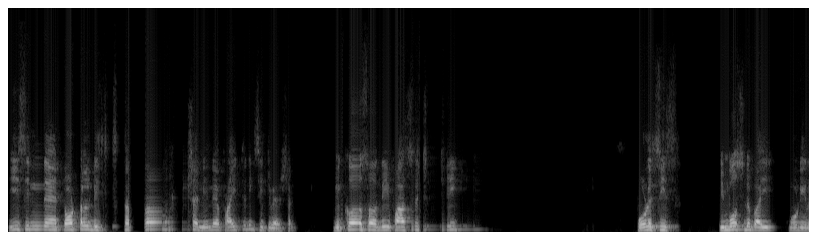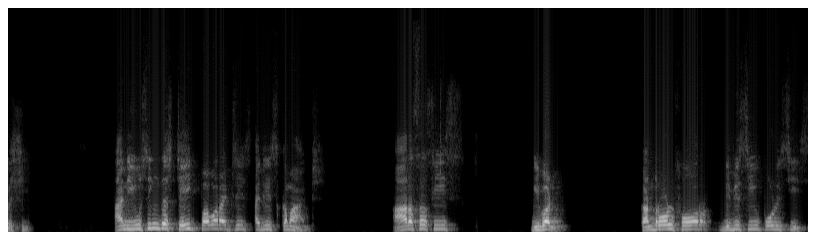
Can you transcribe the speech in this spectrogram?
is in a total disruption, in a frightening situation because of the fascistic policies imposed by Modi regime. And using the state power at his, at his command, RSS is given control for divisive policies,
